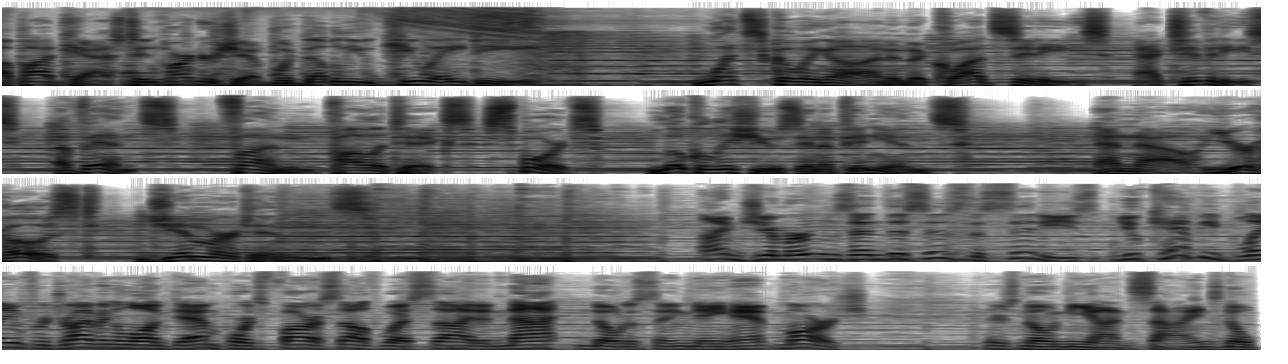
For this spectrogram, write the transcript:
a podcast in partnership with WQAD. What's going on in the Quad Cities? Activities, events, fun, politics, sports, local issues, and opinions. And now, your host, Jim Mertens. I'm Jim Mertens, and this is The Cities. You can't be blamed for driving along Davenport's far southwest side and not noticing Nahant Marsh. There's no neon signs, no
